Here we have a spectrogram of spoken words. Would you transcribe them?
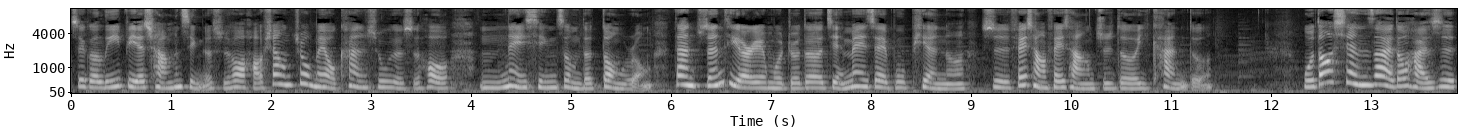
这个离别场景的时候，好像就没有看书的时候，嗯，内心这么的动容。但整体而言，我觉得《姐妹》这部片呢是非常非常值得一看的。我到现在都还是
